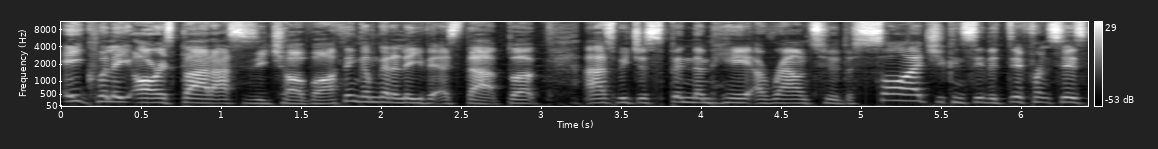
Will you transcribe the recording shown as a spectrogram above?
equally are as badass as each other. I think I'm going to leave it as that, but as we just spin them here around to the sides, you can see the differences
